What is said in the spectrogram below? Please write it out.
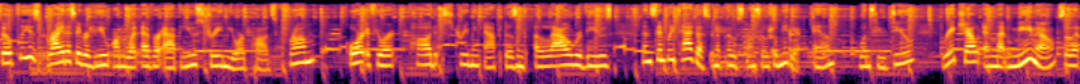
So please write us a review on whatever app you stream your pods from. Or if your pod streaming app doesn't allow reviews, then simply tag us in a post on social media. And once you do, reach out and let me know so that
